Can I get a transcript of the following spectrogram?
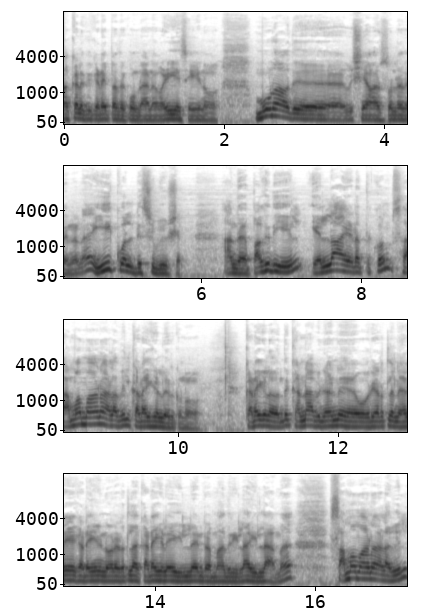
மக்களுக்கு கிடைப்பதற்கு உண்டான வழியை செய்யணும். மூணாவது விஷயம் அவர் சொல்கிறது என்னென்னா ஈக்குவல் டிஸ்ட்ரிபியூஷன் அந்த பகுதியில் எல்லா இடத்துக்கும் சமமான அளவில் கடைகள் இருக்கணும். கடைகளை வந்து கண்ணாபின்னான்னு ஒரு இடத்துல நிறைய கடையும் இன்னொரு இடத்துல கடைகளே இல்லைன்ற மாதிரிலாம் இல்லாமல் சமமான அளவில்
